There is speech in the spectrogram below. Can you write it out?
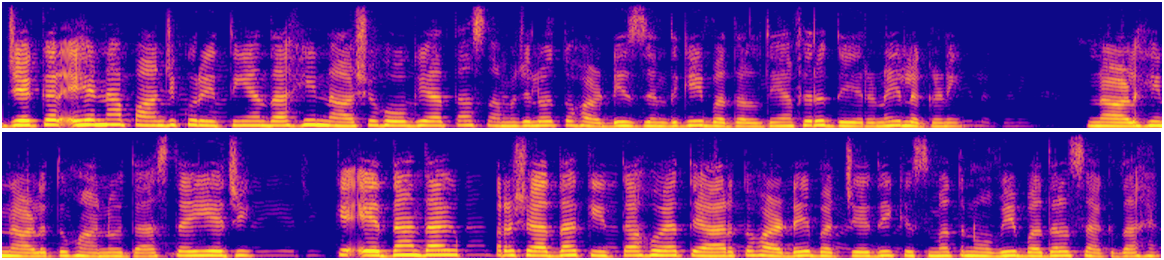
ਜੇਕਰ ਇਹਨਾਂ ਪੰਜ ਕੁਰੀਤੀਆਂ ਦਾ ਹੀ ਨਾਸ਼ ਹੋ ਗਿਆ ਤਾਂ ਸਮਝ ਲਓ ਤੁਹਾਡੀ ਜ਼ਿੰਦਗੀ ਬਦਲਦਿਆਂ ਫਿਰ ਦੇਰ ਨਹੀਂ ਲੱਗਣੀ। ਨਾਲ ਹੀ ਨਾਲ ਤੁਹਾਨੂੰ ਦੱਸ ਦਈਏ ਜੀ ਕਿ ਇਦਾਂ ਦਾ ਪ੍ਰਸ਼ਾਦਾ ਕੀਤਾ ਹੋਇਆ ਤਿਆਰ ਤੁਹਾਡੇ ਬੱਚੇ ਦੀ ਕਿਸਮਤ ਨੂੰ ਵੀ ਬਦਲ ਸਕਦਾ ਹੈ।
